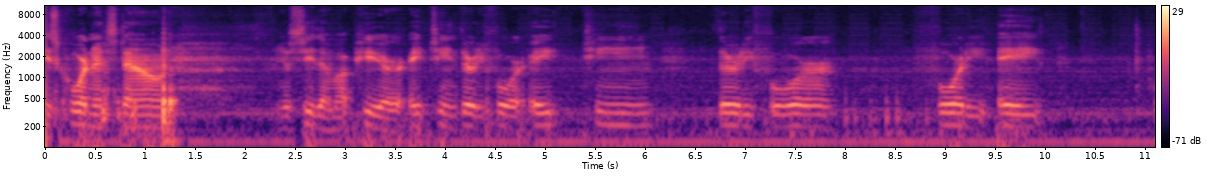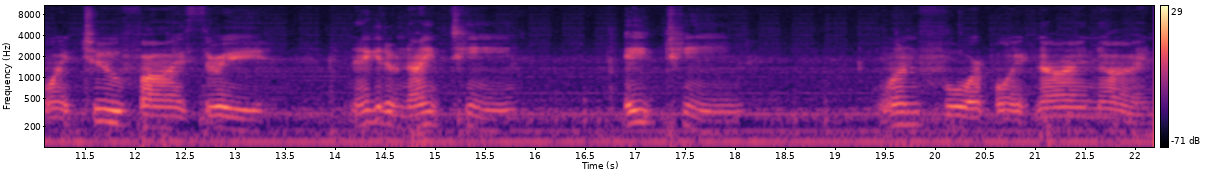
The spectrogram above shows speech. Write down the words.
These coordinates down. You'll see them up here 1834, 1834, 48.253, negative 19, 18, 14.99.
